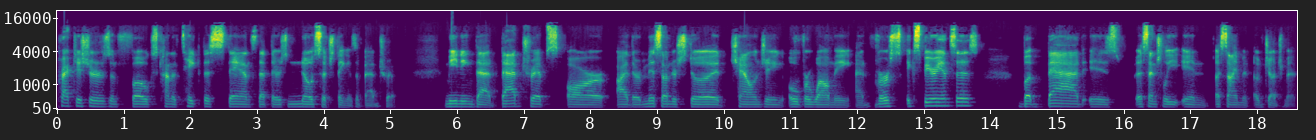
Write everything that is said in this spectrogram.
practitioners and folks kind of take this stance that there's no such thing as a bad trip, meaning that bad trips are either misunderstood, challenging, overwhelming, adverse experiences, but bad is essentially in assignment of judgment.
